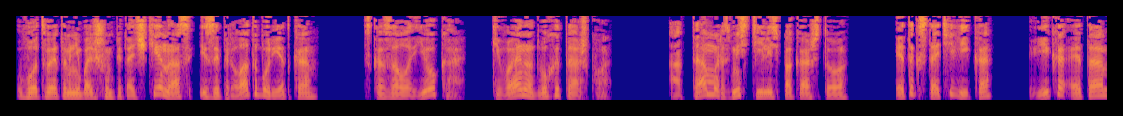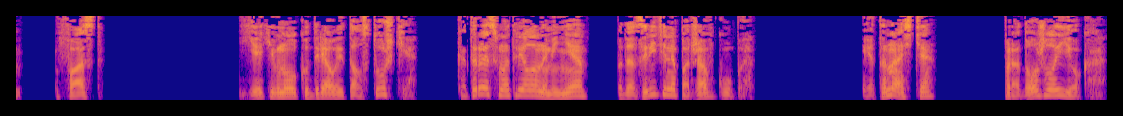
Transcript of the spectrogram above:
Вот в этом небольшом пятачке нас и заперла табуретка», — сказала Йока, кивая на двухэтажку. «А там мы разместились пока что. Это, кстати, Вика. Вика — это Фаст». Я кивнул кудрявой толстушке, которая смотрела на меня подозрительно поджав губы. «Это Настя», — продолжила Йока.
